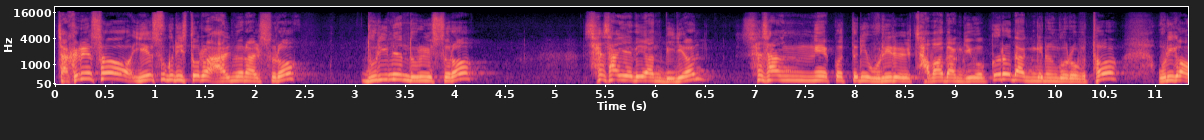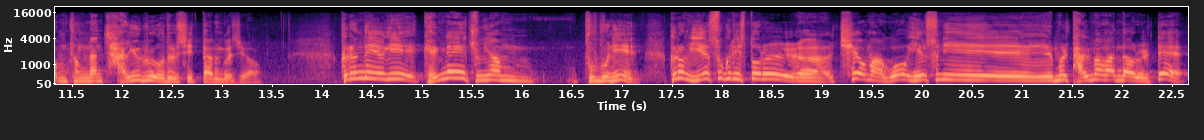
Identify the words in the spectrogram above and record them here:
자, 그래서 예수 그리스도를 알면 알수록 누리면 누릴수록 세상에 대한 미련, 세상의 것들이 우리를 잡아당기고 끌어당기는 것로부터 우리가 엄청난 자유를 얻을 수 있다는 거죠. 그런데 여기 굉장히 중요한 부분이 그럼 예수 그리스도를 어, 체험하고 예수님을 닮아간다 그럴 때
